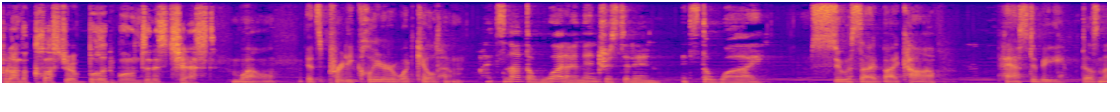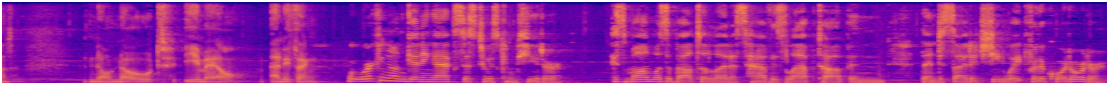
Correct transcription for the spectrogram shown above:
but on the cluster of bullet wounds in his chest. Well, it's pretty clear what killed him. It's not the what I'm interested in, it's the why. Suicide by cop. Has to be, doesn't it? No note, email, anything? We're working on getting access to his computer. His mom was about to let us have his laptop and then decided she'd wait for the court order.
